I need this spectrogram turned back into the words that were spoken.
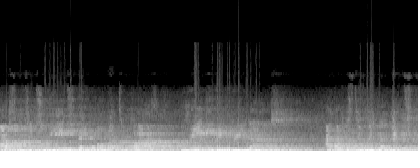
have something to eat, then you come back to class, read, read, read, and I hope you still read like that.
